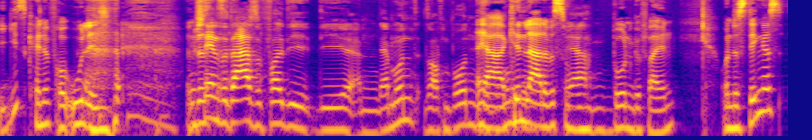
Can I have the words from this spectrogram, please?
hier gibt's keine Frau Ulich. wir Und das, stehen so da, so voll die, die, ähm, der Mund so auf dem Boden. ja, so Kinnlade bis zum Ja. Boden gefallen. Und das Ding ist,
